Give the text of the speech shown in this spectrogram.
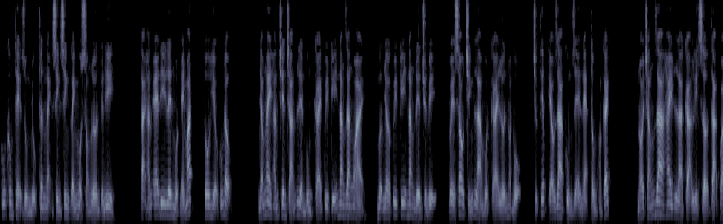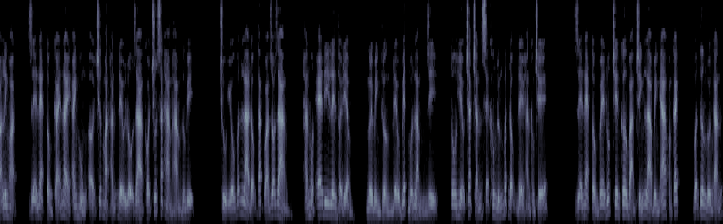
cũng không thể dùng đục thân ngạnh sinh sinh đánh một sóng lớn tuyến đi tại hắn e đi lên một máy mắt, tô hiểu cũng động. Nhắm ngay hắn trên chán liền vùng cái quy kỹ năng ra ngoài, mượn nhờ quy kỹ năng đến chuẩn bị, về sau chính là một cái lớn hoạt bộ, trực tiếp kéo ra cùng dễ nẹt tổng khoảng cách. Nói trắng ra hay là cả lịch sợ tạ quá linh hoạt, dễ nẹt tổng cái này anh hùng ở trước mặt hắn đều lộ ra có chút sắt hàm hàm hương vị. Chủ yếu vẫn là động tác quá rõ ràng, hắn một e đi lên thời điểm, người bình thường đều biết muốn làm gì, tô hiểu chắc chắn sẽ không đứng bất động để hắn khống chế. Dễ nẹt tổng vê đúc trên cơ bản chính là bình a khoảng cách, vẫn tương đối ngắn,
